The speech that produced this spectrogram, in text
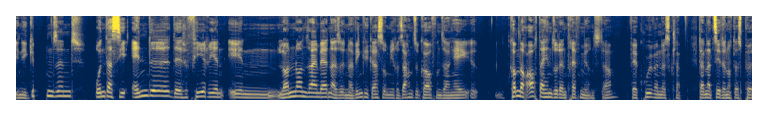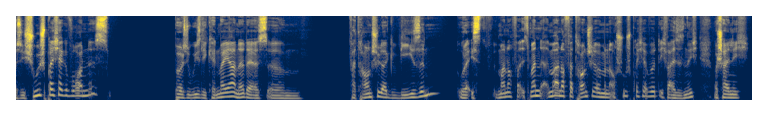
in Ägypten sind und dass sie Ende der Ferien in London sein werden, also in der Winkelgasse, um ihre Sachen zu kaufen und sagen, hey, komm doch auch dahin, so dann treffen wir uns da. Wäre cool, wenn das klappt. Dann erzählt er noch, dass Percy Schulsprecher geworden ist. Percy Weasley kennen wir ja, ne? Der ist ähm, Vertrauensschüler gewesen oder ist immer noch ist man immer noch Vertrauensschüler, wenn man auch Schulsprecher wird? Ich weiß es nicht. Wahrscheinlich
